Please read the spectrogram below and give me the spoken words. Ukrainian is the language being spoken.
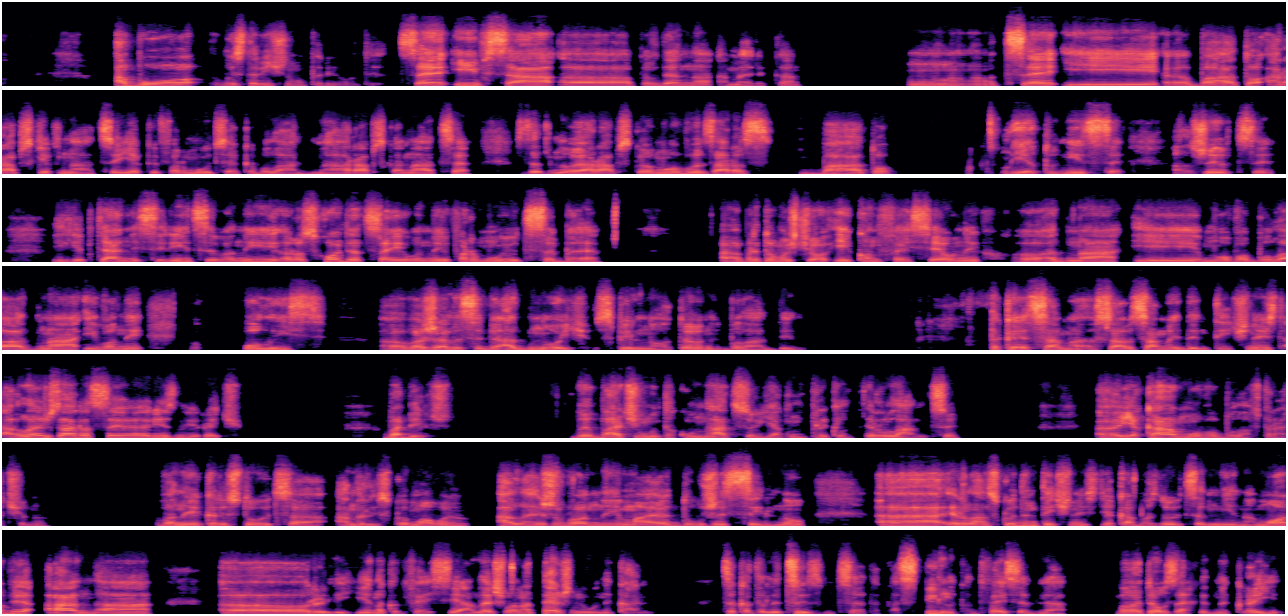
Або в історичному періоді. Це і вся е, Південна Америка, це і е, багато арабських націй, які формуються, яка була одна арабська нація з одною арабською мовою. Зараз багато є тунісці, алжирці, єгиптяни, сирійці. Вони розходяться і вони формують себе. При тому, що і конфесія у них е, одна, і мова була одна, і вони колись е, вважали себе одною спільнотою. У них була один таке саме, саме ідентичність, але ж зараз це різні речі. Ба більше, ми бачимо таку націю, як, наприклад, ірландці, е, яка мова була втрачена. Вони користуються англійською мовою, але ж вони мають дуже сильну е, ірландську ідентичність, яка базується не на мові, а на е, релігії, на конфесії, але ж вона теж не унікальна. Це католицизм, це така спільна конфесія для багатьох західних країн.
